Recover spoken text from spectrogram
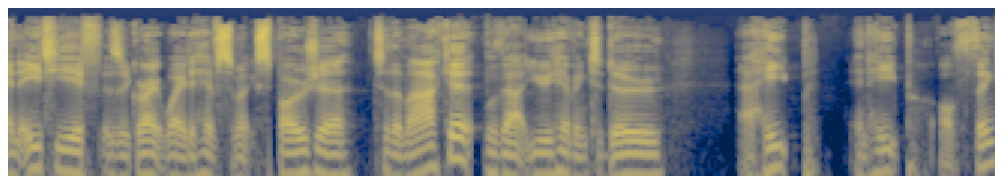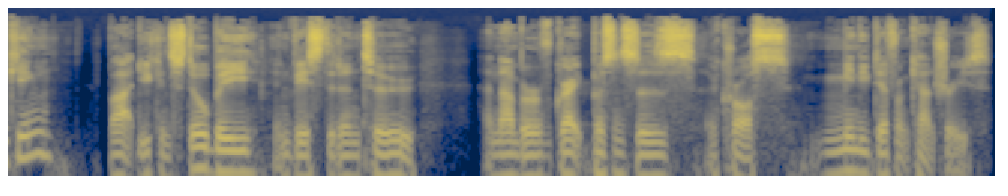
an ETF is a great way to have some exposure to the market without you having to do a heap and heap of thinking, but you can still be invested into a number of great businesses across many different countries.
